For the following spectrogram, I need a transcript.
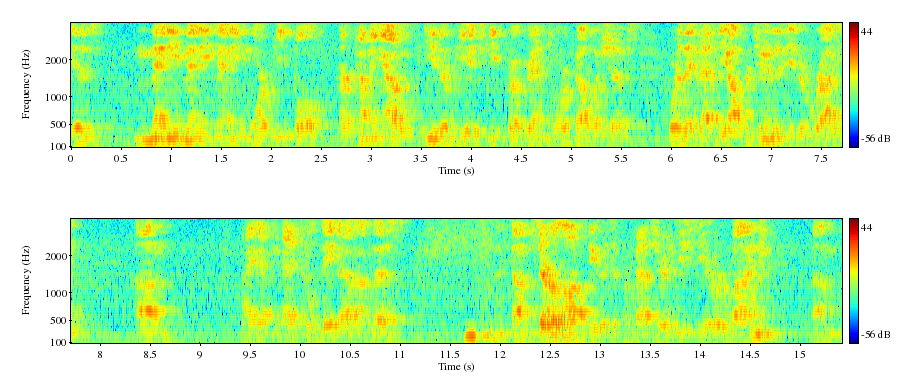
is many, many, many more people are coming out of either PhD programs or fellowships where they've had the opportunity to write. Um, I have actual data on this. Um, Sarah Lawsky, who's a professor at UC Irvine, um,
